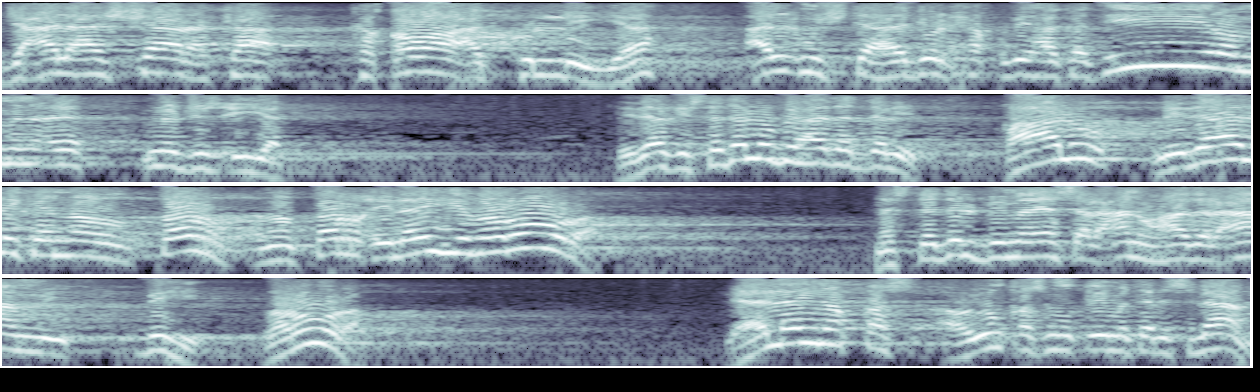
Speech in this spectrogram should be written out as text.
جعلها الشارع كقواعد كلية المجتهد يلحق بها كثيرا من من الجزئيات. لذلك استدلوا بهذا الدليل. قالوا لذلك نضطر نضطر إليه ضرورة. نستدل بما يسأل عنه هذا العام به ضرورة. لئلا ينقص أو ينقص من قيمة الإسلام.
